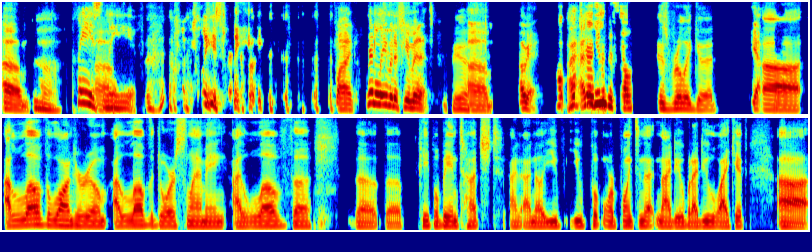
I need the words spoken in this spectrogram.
um, Please Uh, leave. please leave. Fine. We're gonna leave in a few minutes. yeah. Um, okay. Pol- I- I Poltergeist think- itself is really good. Yeah. Uh, I love the laundry room. I love the door slamming. I love the the the people being touched. I, I know you you put more points in that than I do, but I do like it. Uh,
